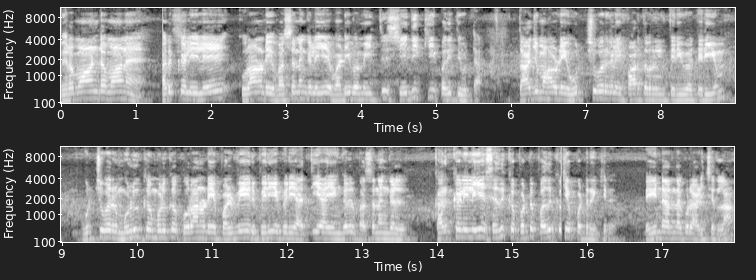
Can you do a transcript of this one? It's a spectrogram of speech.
பிரம்மாண்டமான கற்களிலே குரானுடைய வசனங்களையே வடிவமைத்து செதுக்கி பதித்து விட்டார். தாஜ்மஹாலுடைய உட்சுவர்களை பார்த்தவர்களுக்கு தெரிய தெரியும். உட்சுவர் முழுக்க முழுக்க குரானுடைய பல்வேறு பெரிய பெரிய அத்தியாயங்கள் வசனங்கள் கற்களிலேயே செதுக்கப்பட்டு பதுக்கப்பட்டிருக்கிறது. பெயிண்டாக இருந்தால் கூட அழிச்சிடலாம்.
